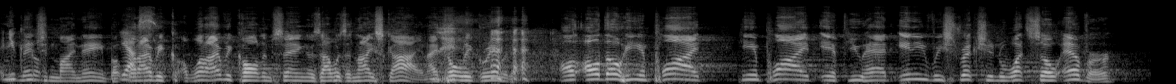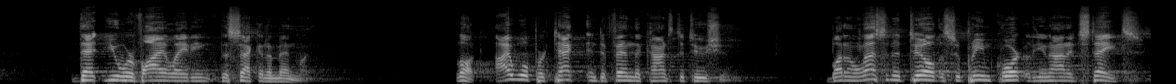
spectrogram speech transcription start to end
And He you can go- mentioned my name, but Yes. what, I rec- what I recalled him saying was I was a nice guy, and I totally agree with him. Al- Although he implied, he implied if you had any restriction whatsoever, that you were violating the Second Amendment. Look, I will protect and defend the Constitution, but unless and until the Supreme Court of the United States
